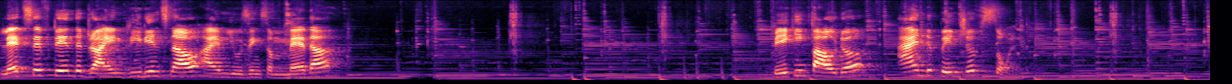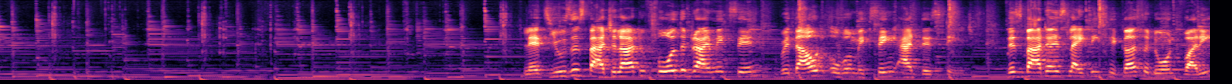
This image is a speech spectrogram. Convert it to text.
Let's sift in the dry ingredients now. I am using some maida, baking powder and a pinch of salt. Let's use a spatula to fold the dry mix in without over mixing at this stage. This batter is slightly thicker so don't worry.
